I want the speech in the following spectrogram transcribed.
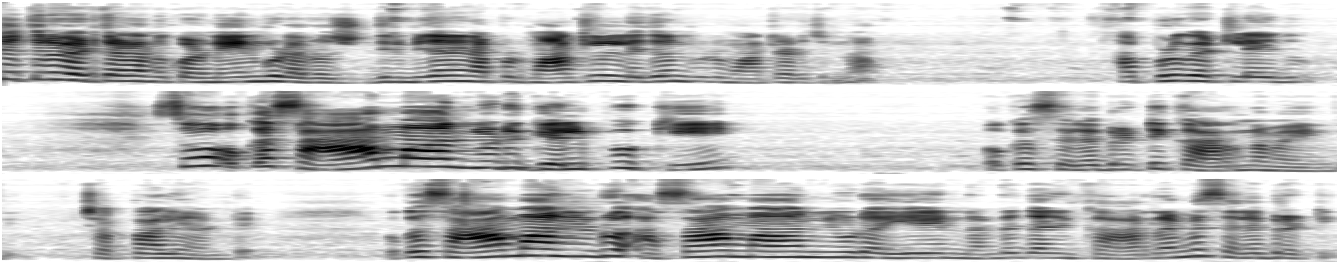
చేతిలో పెడతాడు అనుకోండి నేను కూడా రోజు. దీని మీద నేను అప్పుడు మాట్లాడలేదు అని ఇప్పుడు మాట్లాడుతున్నా. అప్పుడు పెట్టలేదు. సో ఒక సామాన్యుడి గెలుపుకి ఒక సెలబ్రిటీ కారణమైంది. చెప్పాలి అంటే ఒక సామాన్యుడు అసామాన్యుడు అయ్యేంటంటే దానికి కారణమే సెలబ్రిటీ.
